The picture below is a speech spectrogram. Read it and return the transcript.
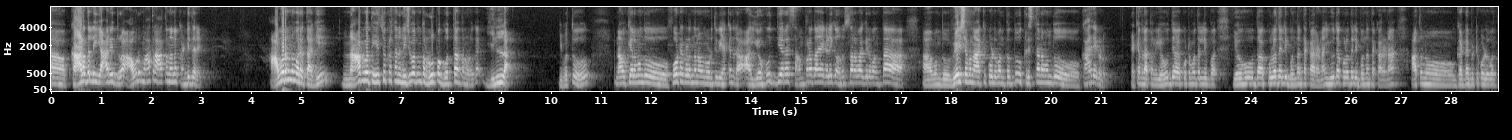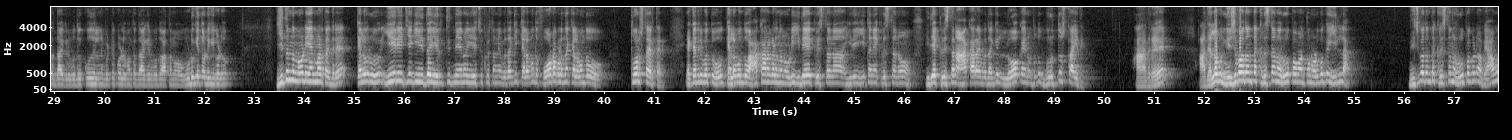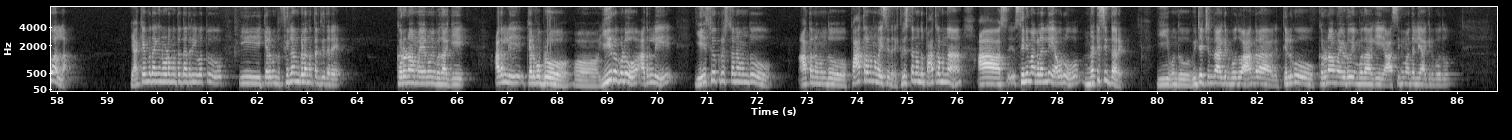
ಕಾಲದಲ್ಲಿ ಯಾರಿದ್ರೋ ಅವರು ಮಾತ್ರ ಆತನನ್ನು ಕಂಡಿದ್ದಾರೆ. ಅವರನ್ನು ಹೊರತಾಗಿ ನಾವಿವತ್ತು ಯೇಸು ಕ್ರಿಸ್ತನ ನಿಜವಾದಂಥ ರೂಪ ಗೊತ್ತಾ ಅಂತ ನೋಡಿದಾಗ ಇಲ್ಲ. ಇವತ್ತು ನಾವು ಕೆಲವೊಂದು ಫೋಟೋಗಳನ್ನು ನಾವು ನೋಡ್ತೀವಿ. ಯಾಕಂದ್ರೆ ಆ ಯಹೂದ್ಯರ ಸಂಪ್ರದಾಯಗಳಿಗೆ ಅನುಸಾರವಾಗಿರುವಂಥ ಒಂದು ವೇಷವನ್ನು ಹಾಕಿಕೊಳ್ಳುವಂಥದ್ದು ಕ್ರಿಸ್ತನ ಒಂದು ಕಾರ್ಯಗಳು. ಯಾಕಂದ್ರೆ ಆತನು ಯಹೂದ್ಯ ಕುಟುಂಬದಲ್ಲಿ ಬ, ಯಹೂದ ಕುಲದಲ್ಲಿ ಬಂದಂಥ ಕಾರಣ, ಯೂದ ಕುಲದಲ್ಲಿ ಬಂದಂಥ ಕಾರಣ, ಆತನು ಗಡ್ಡ ಬಿಟ್ಟುಕೊಳ್ಳುವಂಥದ್ದಾಗಿರ್ಬೋದು, ಕೂದಲನ್ನು ಬಿಟ್ಟುಕೊಳ್ಳುವಂಥದ್ದಾಗಿರ್ಬೋದು, ಆತನು ಉಡುಗೆ ತೊಡುಗೆಗಳು. ಇದನ್ನು ನೋಡಿ ಏನು ಮಾಡ್ತಾ ಇದ್ದಾರೆ? ಕೆಲವರು ಈ ರೀತಿಯಾಗಿ ಇದ್ದ ಇರ್ತಿದ್ನೇನೋ ಯೇಸು ಕ್ರಿಸ್ತನ ಎಂಬುದಾಗಿ ಕೆಲವೊಂದು ಫೋಟೋಗಳನ್ನು ಕೆಲವೊಂದು ತೋರಿಸ್ತಾ ಇರ್ತಾರೆ. ಯಾಕೆಂದ್ರೆ ಇವತ್ತು ಕೆಲವೊಂದು ಆಕಾರಗಳನ್ನು ನೋಡಿ ಇದೇ ಕ್ರಿಸ್ತನ, ಇದೇ ಈತನೇ ಕ್ರಿಸ್ತನು, ಇದೇ ಕ್ರಿಸ್ತನ ಆಕಾರ ಎಂಬುದಾಗಿ ಲೋಕ ಎನ್ನುವಂಥದ್ದು ಗುರುತಿಸ್ತಾ ಇದೆ. ಆದರೆ ಅದೆಲ್ಲವೂ ನಿಜವಾದಂಥ ಕ್ರಿಸ್ತನ ರೂಪವ ಅಂತ ನೋಡುವಾಗ ಇಲ್ಲ. ನಿಜವಾದಂಥ ಕ್ರಿಸ್ತನ ರೂಪಗಳು ಅವ್ಯಾವೂ ಅಲ್ಲ. ಯಾಕೆಂಬುದಾಗಿ ನೋಡುವಂಥದ್ದಾದರೆ ಇವತ್ತು ಈ ಕೆಲವೊಂದು ಫಿಲಮ್ಗಳನ್ನು ತೆಗೆದಿದ್ದಾರೆ. ಕರುಣಾಮಯನು ಎಂಬುದಾಗಿ. ಅದರಲ್ಲಿ ಕೆಲವೊಬ್ಬರು ಹೀರೋಗಳು ಅದರಲ್ಲಿ ಯೇಸು ಕ್ರಿಸ್ತನ ಒಂದು ಆತನ ಒಂದು ಪಾತ್ರವನ್ನು ವಹಿಸಿದ್ದಾರೆ. ಕ್ರಿಸ್ತನ ಒಂದು ಪಾತ್ರವನ್ನು ಆ ಸಿನಿಮಾಗಳಲ್ಲಿ ಅವರು ನಟಿಸಿದ್ದಾರೆ. ಈ ಒಂದು ವಿಜಯ್ ಚಂದ್ರ ಆಗಿರ್ಬೋದು, ಆಂಧ್ರ, ತೆಲುಗು ಕರುಣಾಮಯುಡು ಎಂಬುದಾಗಿ ಆ ಸಿನಿಮಾದಲ್ಲಿ ಆಗಿರ್ಬೋದು.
